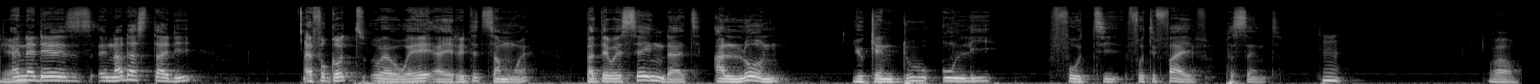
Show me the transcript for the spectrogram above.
yeah. and there's another study i forgot where i read it somewhere but they were saying that alone you can do only 40 45 percent Hmm. Wow.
